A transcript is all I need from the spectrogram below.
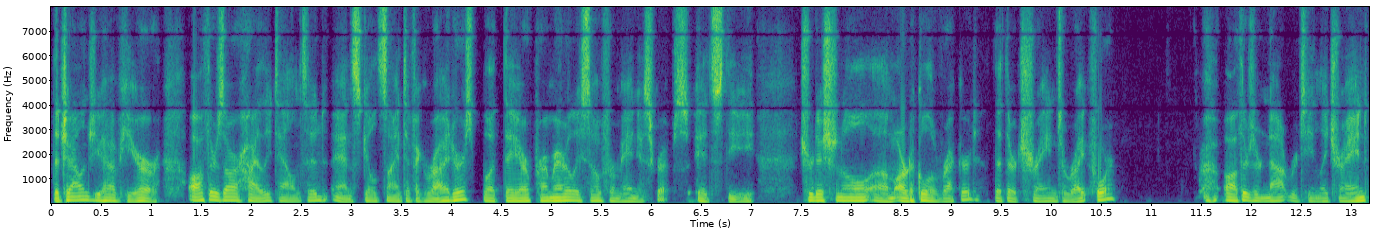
The challenge you have here authors are highly talented and skilled scientific writers, but they are primarily so for manuscripts. It's the traditional um, article of record that they're trained to write for. Authors are not routinely trained,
